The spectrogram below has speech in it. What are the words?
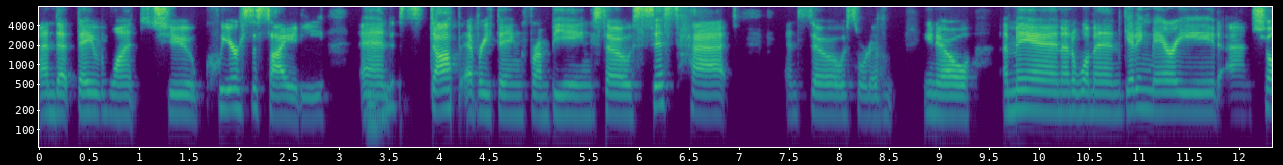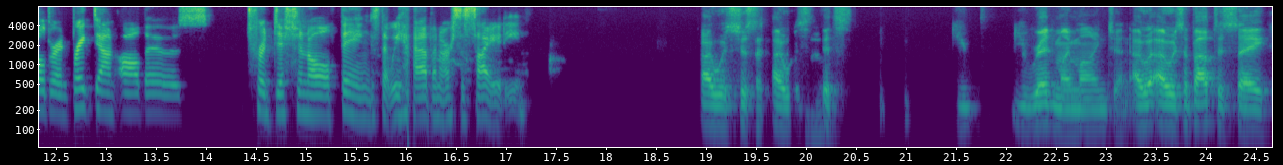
and that they want to queer society and mm-hmm. stop everything from being so cis hat and so sort of you know a man and a woman getting married and children break down all those traditional things that we have in our society. I was just i was it's you you read my mind jen. I, I was about to say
